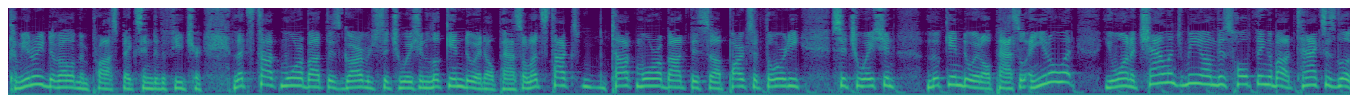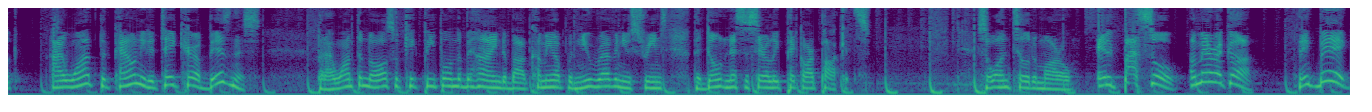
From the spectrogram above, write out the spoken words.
community development prospects into the future. Let's talk more about this garbage situation. Look into it, El Paso. Let's talk talk more about this uh, Parks Authority situation. Look into it, El Paso. And you know what? You want to challenge me on this whole thing about taxes? Look, I want the county to take care of business. But I want them to also kick people in the behind about coming up with new revenue streams that don't necessarily pick our pockets. So until tomorrow, El Paso, America, think big.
